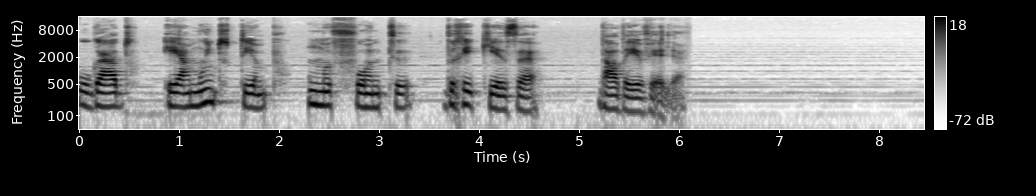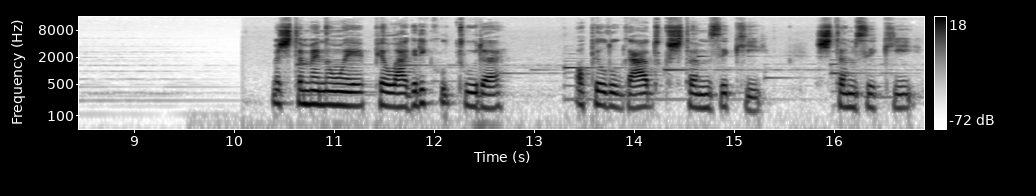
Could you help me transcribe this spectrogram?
O gado é há muito tempo uma fonte de riqueza da aldeia velha. Mas também não é pela agricultura ou pelo gado que estamos aqui. Estamos aqui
